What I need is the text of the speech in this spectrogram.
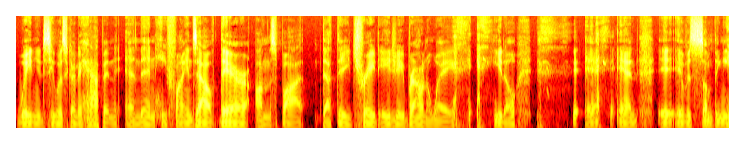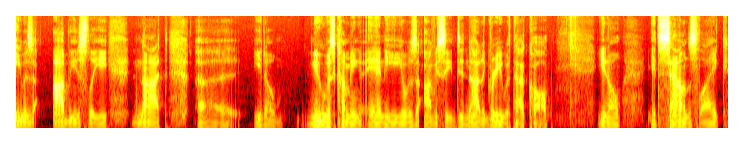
waiting to see what's going to happen. And then he finds out there on the spot that they trade AJ Brown away, you know, and it, it, was something he was obviously not, uh, you know, knew was coming, and he was obviously did not agree with that call. You know, it sounds like,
